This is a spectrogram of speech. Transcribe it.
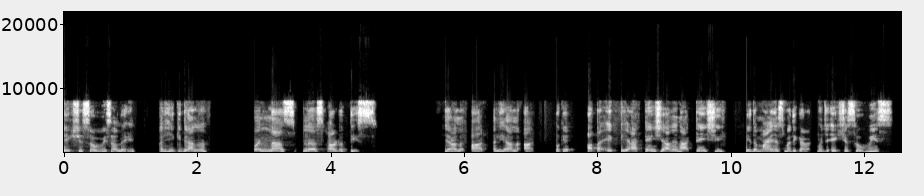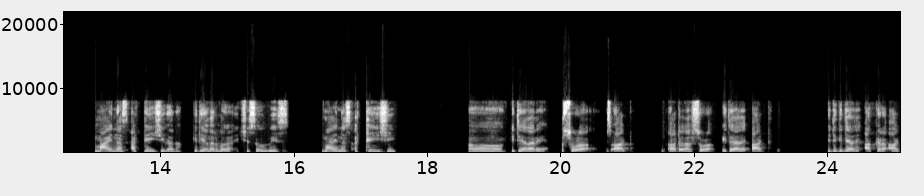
एकशे सव्वीस आलं हे. आणि हे किती आलं? पन्नास प्लस अडतीस. हे आलं आठ आणि हे आलं आठ. ओके? आता एक हे अठ्ठ्याऐंशी आलं ना अठ्ठ्याऐंशी इथं मायनसमध्ये करा. म्हणजे एकशे सव्वीस मायनस अठ्ठ्याऐंशी करा. किती येणार बघा? एकशे सव्वीस मायनस अठ्ठ्याऐंशी. किती येणार आहे? सोळा. आठ. आठ येणार सोळा. इथे आले? आठ. इथे किती आले? अकरा. आठ.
